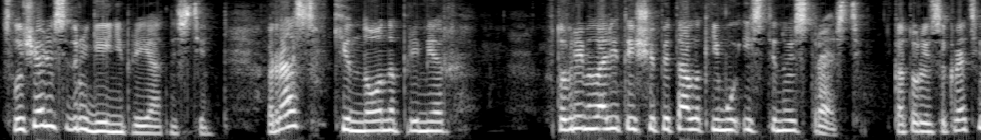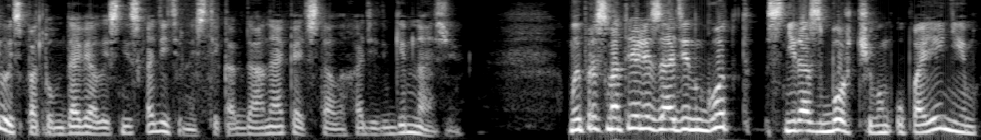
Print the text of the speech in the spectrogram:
Случались и другие неприятности. Раз в кино, например, в то время Лолита еще питала к нему истинную страсть которая сократилась потом до вялой снисходительности, когда она опять стала ходить в гимназию. Мы просмотрели за один год с неразборчивым упоением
